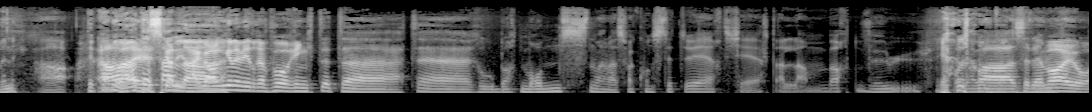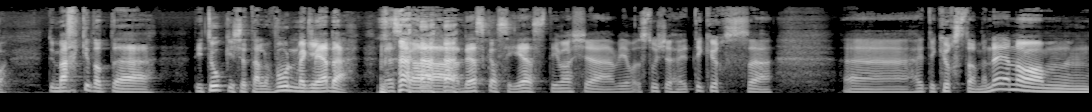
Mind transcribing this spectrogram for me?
Men ja. det kan jo være at jeg selv De gangene vi drev på og ringte til, til Robert Monsen, var det som var konstituert sjef av Lambert Wulf. Ja, det var, så det var jo Du merket at eh, de tok ikke telefonen med glede. Det skal, det skal sies. De var ikke, vi sto ikke høyt i kurs, uh, høyt i kurs da, men det er nå um,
